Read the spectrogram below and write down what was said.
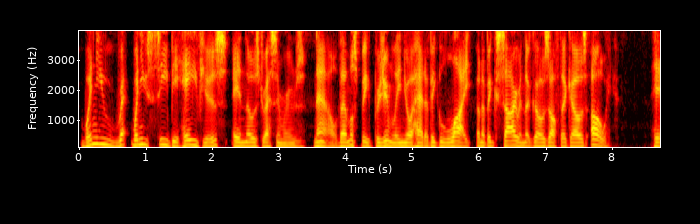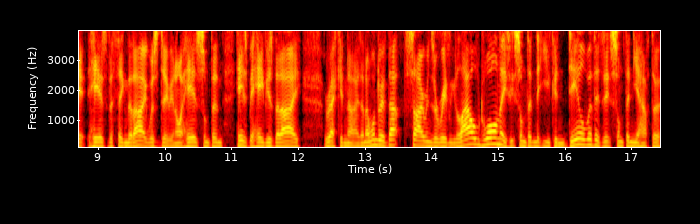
when you re- when you see behaviours in those dressing rooms now, there must be presumably in your head a big light and a big siren that goes off that goes, "Oh, here, here's the thing that I was doing, or here's something, here's behaviours that I recognise. And I wonder if that siren's a really loud one. Is it something that you can deal with? Is it something you have to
